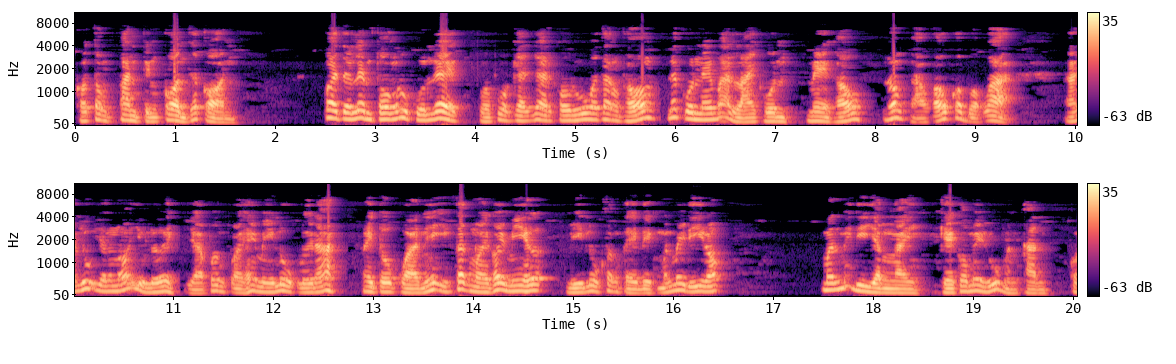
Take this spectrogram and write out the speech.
เขาต้องปั้นเป็นก้อนซะก่อน ว่าจะเล่มท้องลูกคนแรกพอพวกญาติญาติเขารู้ว่าตั้งท้อง และคนในบ้านหลายคน แม่เขาน้องสาวเขาก็บอกว่า อายุยังน้อยอยู่เลย อย่าเพิ่งปล่อยให้มีลูกเลยนะให้โตกว่านี้อีกสักหน่อยค่อยมีเถอะมีลูกตั้งแต่เด็กมันไม่ดีหรอกมันไม่ดียังไง แกก็ไม่รู้เหมือนกัน ก็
